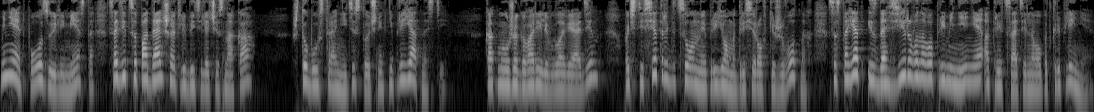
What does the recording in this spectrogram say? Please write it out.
меняет позу или место, садится подальше от любителя чеснока, чтобы устранить источник неприятностей. Как мы уже говорили в главе 1, почти все традиционные приемы дрессировки животных состоят из дозированного применения отрицательного подкрепления.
